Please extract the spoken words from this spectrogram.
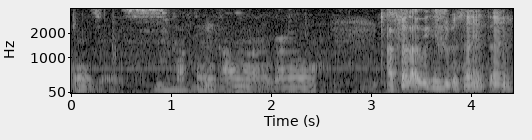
It's just fucking gone, bro. I feel like we can do the same thing.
